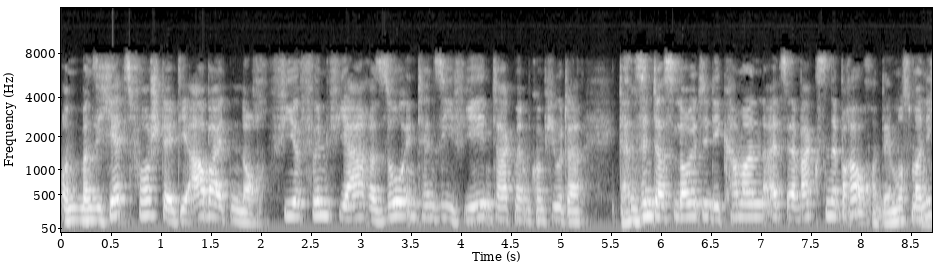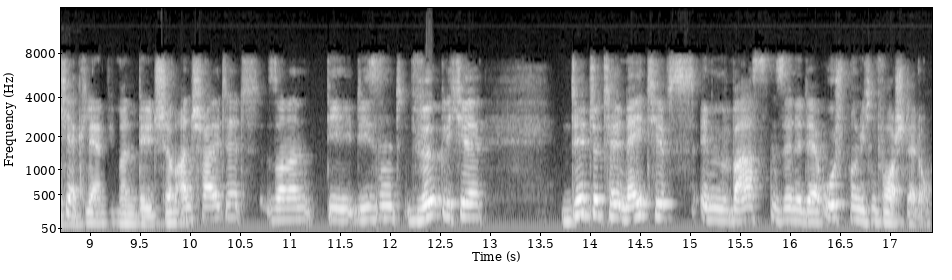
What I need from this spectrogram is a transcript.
und man sich jetzt vorstellt, die arbeiten noch vier, fünf Jahre so intensiv, jeden Tag mit dem Computer, dann sind das Leute, die kann man als Erwachsene brauchen. Den muss man nicht hm. erklären, wie man einen Bildschirm anschaltet, sondern die, die sind wirkliche Digital Natives im wahrsten Sinne der ursprünglichen Vorstellung.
